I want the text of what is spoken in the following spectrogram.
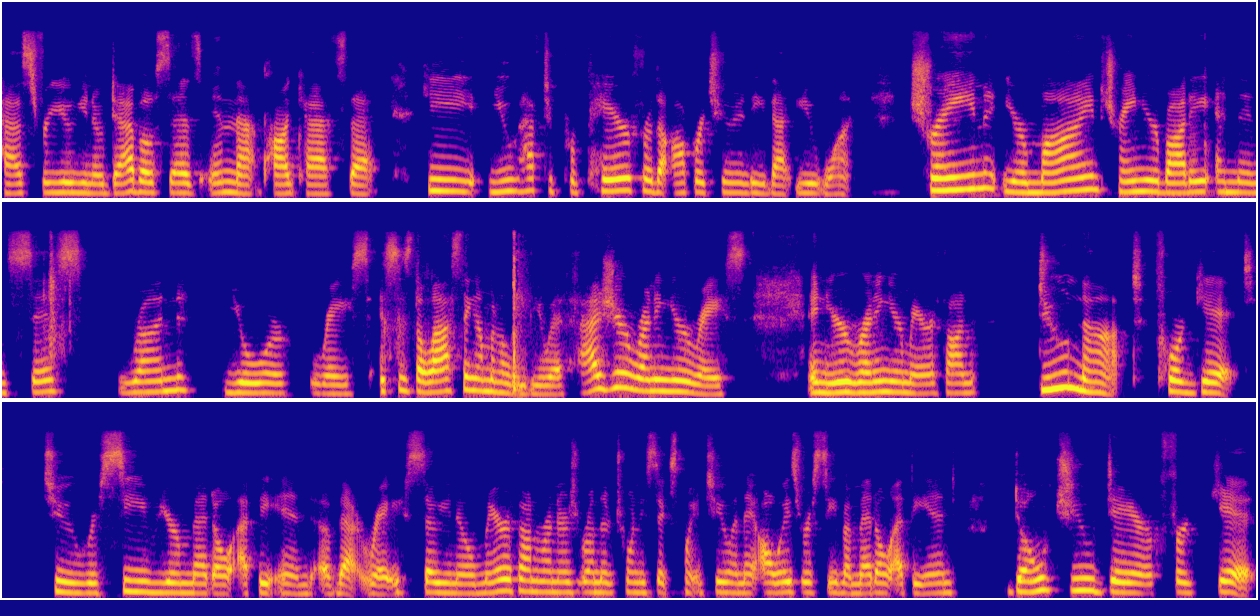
has for you. You know, Dabo says in that podcast that he you have to prepare for the opportunity that you want. Train your mind, train your body, and then sis, run your race. This is the last thing I'm going to leave you with. As you're running your race and you're running your marathon, do not forget to receive your medal at the end of that race. So, you know, marathon runners run their 26.2 and they always receive a medal at the end don't you dare forget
